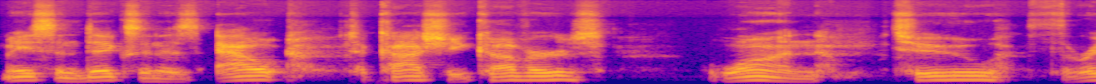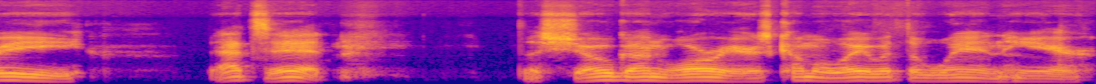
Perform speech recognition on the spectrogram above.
Mason Dixon is out. Takashi covers. One, two, three. That's it. The Shogun Warriors come away with the win here.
